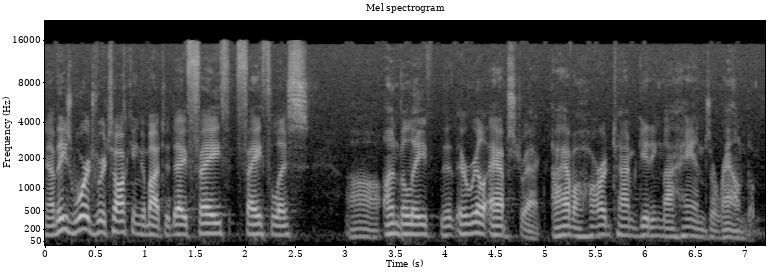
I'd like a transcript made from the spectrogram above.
Now, these words we're talking about today faith, faithless, uh, unbelief, they're real abstract. I have a hard time getting my hands around them.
